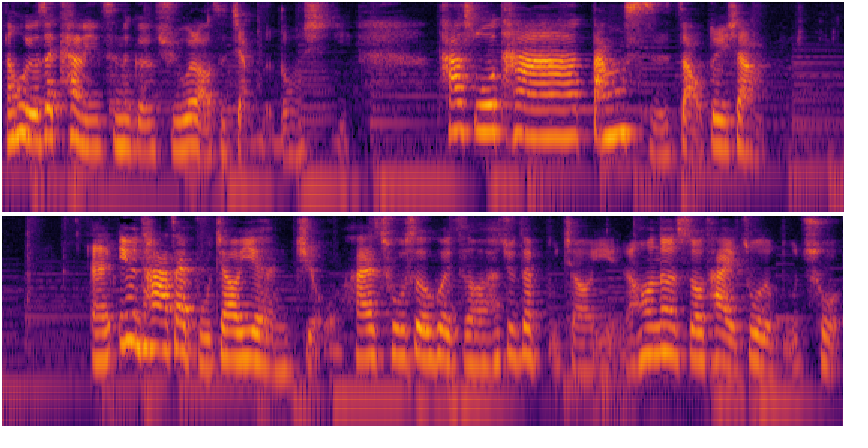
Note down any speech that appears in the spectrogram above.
然后我又再看了一次那个徐威老师讲的东西。他说他当时找对象，呃，因为他在补教业很久，他在出社会之后，他就在补教业，然后那个时候他也做得不错。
